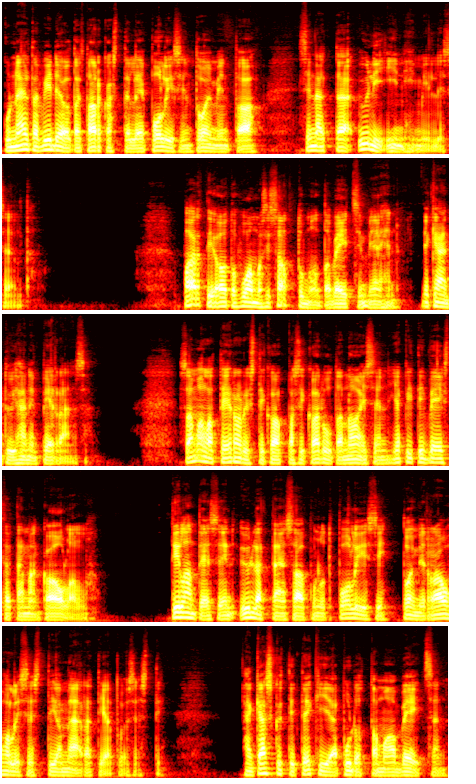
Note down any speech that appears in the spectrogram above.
Kun näiltä videoilta tarkastelee poliisin toimintaa, se näyttää yliinhimilliseltä. Partioauto huomasi sattumalta veitsimiehen ja kääntyi hänen peränsä. Samalla terroristi kaappasi kadulta naisen ja piti veistä tämän kaulalla. Tilanteeseen yllättäen saapunut poliisi toimi rauhallisesti ja määrätietoisesti. Hän käskytti tekijää pudottamaan veitsen,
